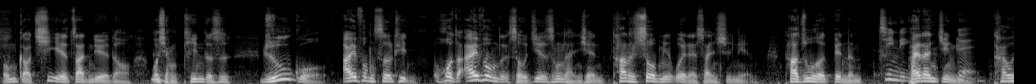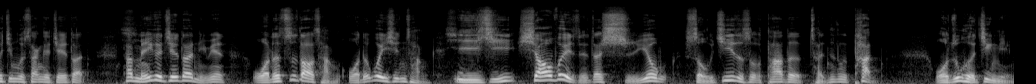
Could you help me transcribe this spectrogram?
我们搞企业战略的哦。我想听的是，如果 iPhone thirteen 或者 iPhone 的手机的生产线，它的寿命未来三十年。它如何变成排单净零？它会经过三个阶段。它每一个阶段里面，我的制造厂、我的卫星厂以及消费者在使用手机的时候，它的产生的碳，我如何净零？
